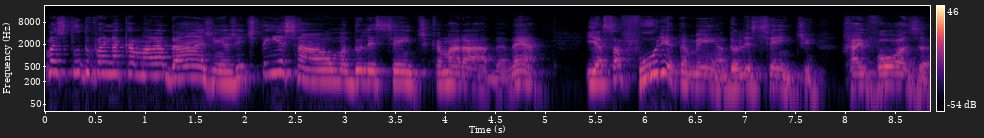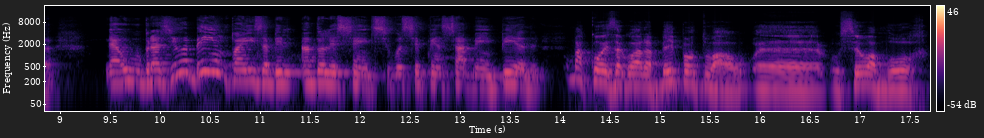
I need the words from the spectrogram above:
Mas tudo vai na camaradagem. A gente tem essa alma adolescente, camarada, né? E essa fúria também adolescente, raivosa. É, o Brasil é bem um país adolescente, se você pensar bem, Pedro. Uma coisa agora bem pontual: é, o seu amor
